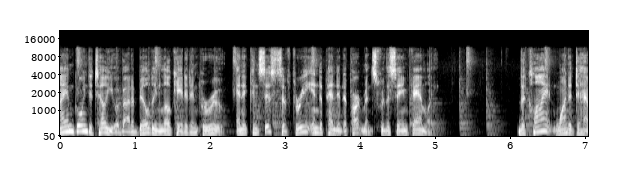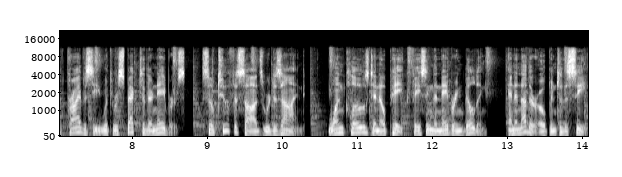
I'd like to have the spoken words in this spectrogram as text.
I am going to tell you about a building located in Peru, and it consists of three independent apartments for the same family. The client wanted to have privacy with respect to their neighbors, so two facades were designed, one closed and opaque facing the neighboring building, and another open to the sea.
